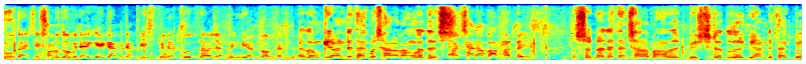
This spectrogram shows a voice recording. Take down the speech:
দুধ আছে সরজমিনে এই গাভিটা বিশ প্লাস দুধ না হলে আপনি নেওয়ার দরকার নাই। একদম গ্যারান্টি থাকবে সারা বাংলাদেশ? আর সারা বাংলাদেশ। দর্শকরা দেখেন সারা বাংলাদেশ বিশ লিটার দুধের গ্যারান্টি থাকবে।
